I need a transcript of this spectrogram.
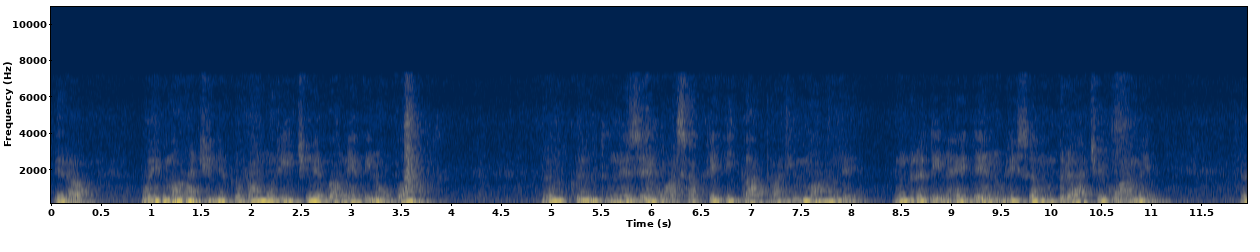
Era o imagine că va muri cineva nevinovat. Uh, când Dumnezeu a sacrificat animale în grădina Edenului să îmbrace oameni uh,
